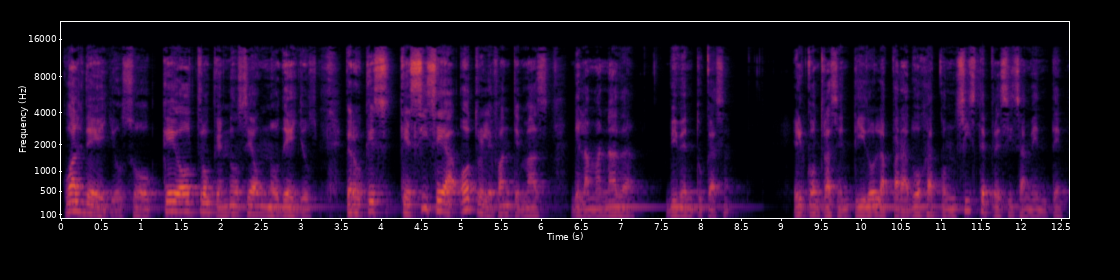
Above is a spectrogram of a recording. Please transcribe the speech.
¿Cuál de ellos o qué otro que no sea uno de ellos, pero que, que sí sea otro elefante más de la manada, vive en tu casa? El contrasentido, la paradoja, consiste precisamente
